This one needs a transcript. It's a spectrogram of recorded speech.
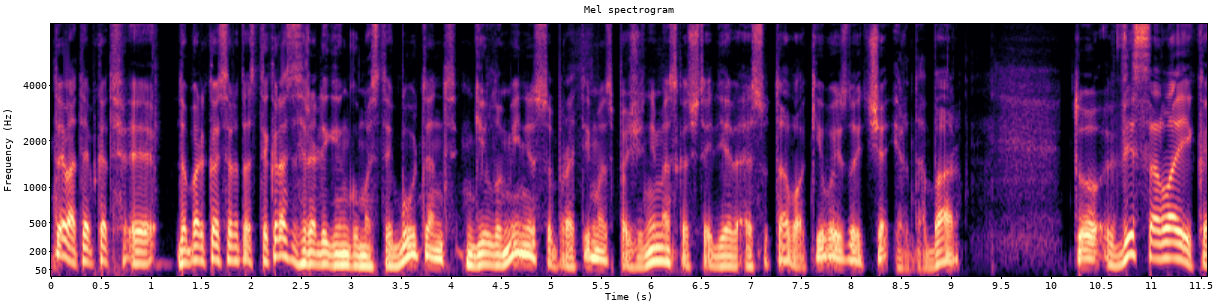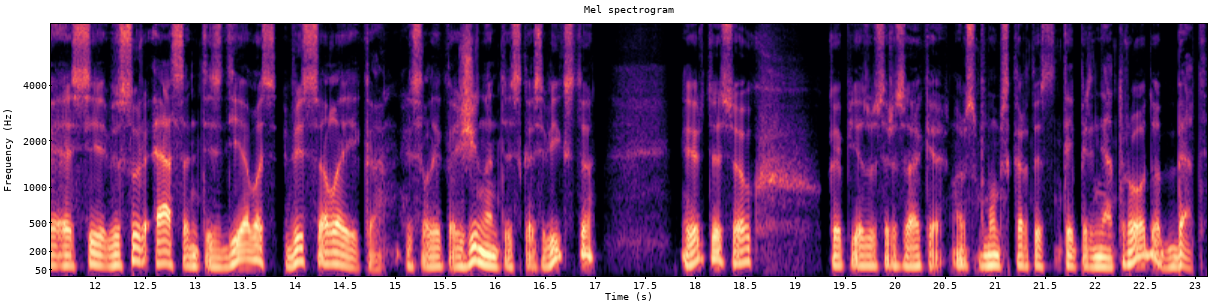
Tai va, taip kad e, dabar kas yra tas tikrasis religingumas, tai būtent giluminis supratimas, pažinimas, kad štai Dieve esu tavo akivaizdoje čia ir dabar. Tu visą laiką esi visur esantis Dievas, visą laiką, visą laiką žinantis, kas vyksta ir tiesiog, kaip Jėzus ir sakė, nors mums kartais taip ir netrodo, bet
